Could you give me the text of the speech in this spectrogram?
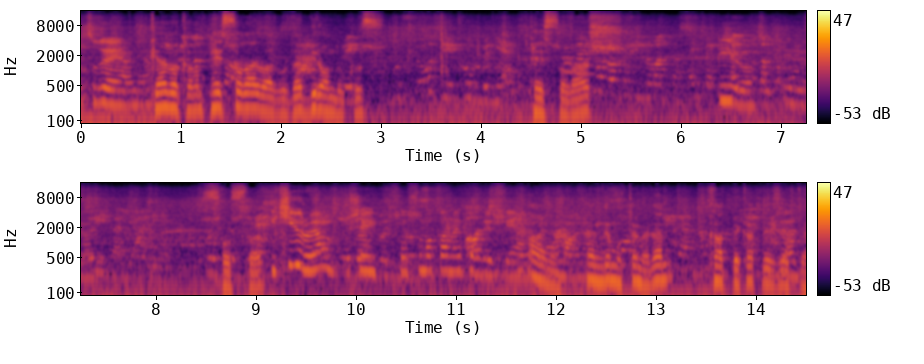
Satılıyor yani. ya. Gel bakalım pestolar var burada 1.19. Pestolar, 1 euro. 1 euro. Soslar. 2 euroya şey soslu makarna yapabiliyorsun yani. Aynen. Hem de muhtemelen kat be kat lezzetli.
